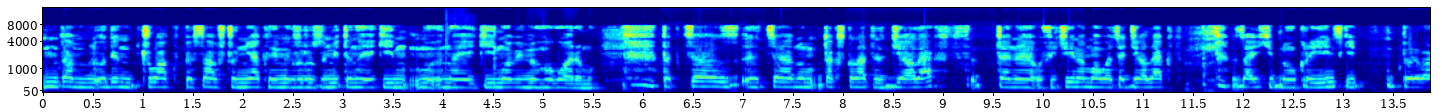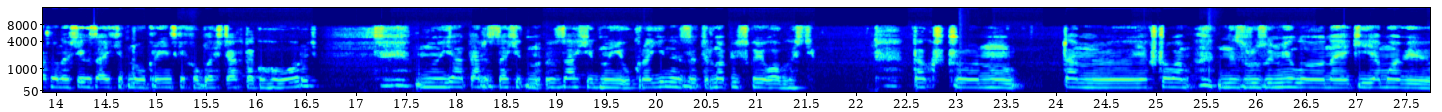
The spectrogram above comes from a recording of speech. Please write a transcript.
ну, там один чувак писав, що ніяк не міг зрозуміти, на якій, на якій мові ми говоримо. Так це, це ну, так сказати, діалект, це не офіційна мова, це діалект західноукраїнський. Переважно на всіх західноукраїнських областях так говорять. Ну, я теж з західно, західної України, з Тернопільської області. Так що, ну, там, е, якщо вам не зрозуміло, на якій я мові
